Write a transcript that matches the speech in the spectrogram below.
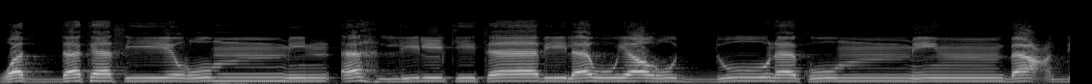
ود كثير من اهل الكتاب لو يرد يردونكم من بعد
